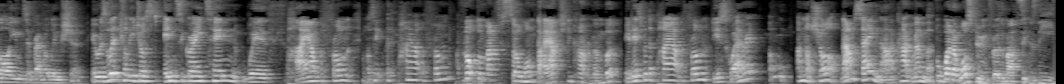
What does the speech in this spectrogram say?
volumes of revolution. It was literally just integrating with pi out the front. Was it with pi out the front? I've not done math for so long that I actually can't remember. It is with a pi out the front. Do you square it? Oh, I'm not sure. Now I'm saying that, I can't remember. But when I was doing further maths, it was the.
